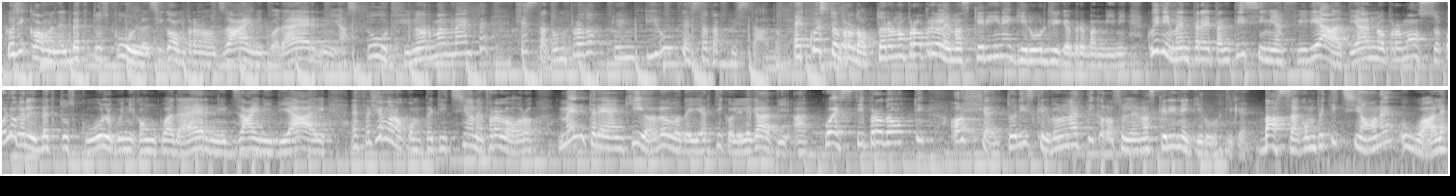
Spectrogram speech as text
Così come nel back to school si comprano zaini, quaderni, astucci, normalmente c'è stato un prodotto in più che è stato acquistato e questo prodotto erano proprio le mascherine chirurgiche per bambini. Quindi mentre tantissimi affiliati hanno promosso quello che era il back to school, quindi con quaderni, zaini, diari e facevano competizione fra loro, mentre anch'io avevo degli articoli legati a questi prodotti, ho scelto di scrivere un articolo sulle mascherine chirurgiche. Bassa competizione uguale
